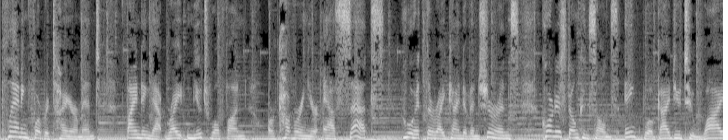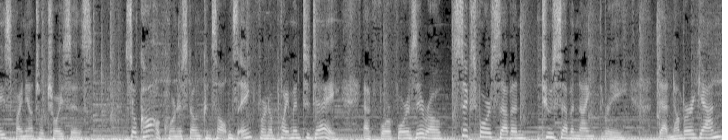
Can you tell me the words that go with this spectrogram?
planning for retirement, finding that right mutual fund, or covering your assets with the right kind of insurance, Cornerstone Consultants Inc. will guide you to wise financial choices. So call Cornerstone Consultants Inc. for an appointment today at 440-647-2793. That number again,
